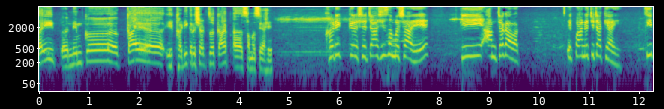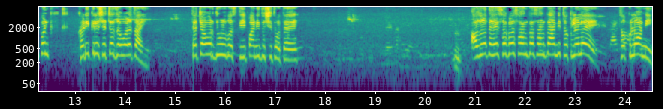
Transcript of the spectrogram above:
ताई नेमकं काय हे खडी क्रशरचं काय समस्या आहे? खडी केरशेची अशी समस्या आहे की आमच्या गावात एक पाण्याची टाकी आहे. ती पण खडी क्रेशेच्या जवळच आहे. त्याच्यावर धूळ बसती पाणी दूषित होत आहे अजून आता हे सगळं सांगता सांगता आम्ही थकलेलो आहे. थकलो आम्ही.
